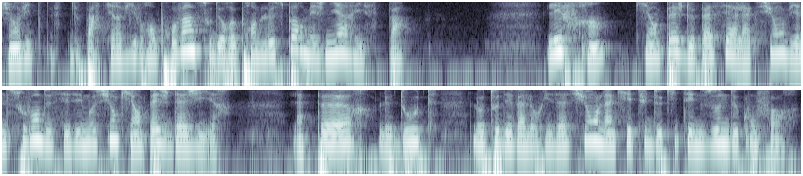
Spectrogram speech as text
J'ai envie de partir vivre en province ou de reprendre le sport, mais je n'y arrive pas. Les freins qui empêchent de passer à l'action viennent souvent de ces émotions qui empêchent d'agir. La peur, le doute, l'autodévalorisation, l'inquiétude de quitter une zone de confort.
